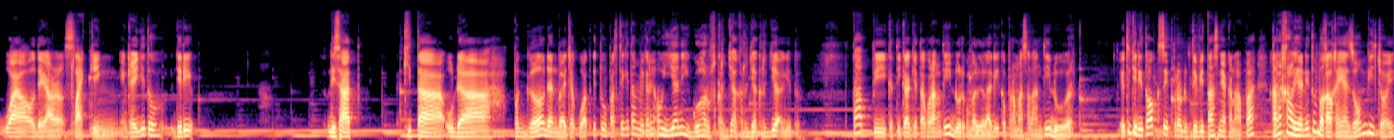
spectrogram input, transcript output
while they are slacking. Yang kayak gitu. Jadi di saat kita udah pegel dan baca quote itu pasti kita mikirnya oh iya nih gue harus kerja kerja kerja gitu. Tapi ketika kita kurang tidur kembali lagi ke permasalahan tidur itu jadi toxic produktivitasnya. Kenapa? Karena kalian itu bakal kayak zombie coy.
